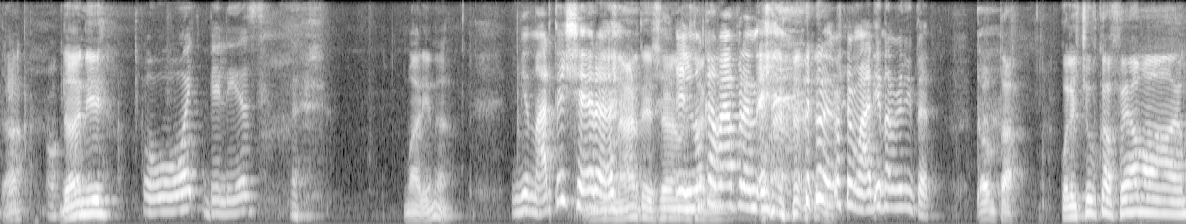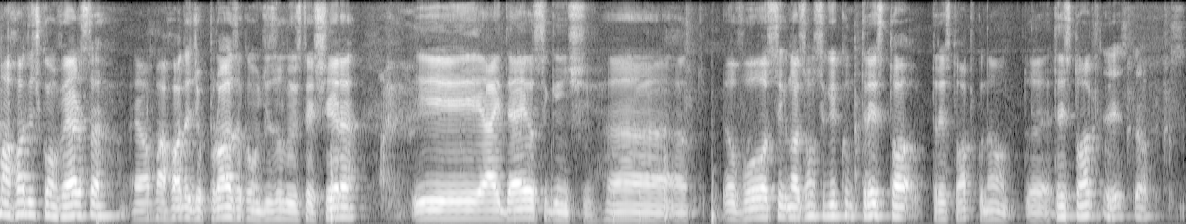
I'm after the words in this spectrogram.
Tá? Okay. Dani. Oi, beleza? Marina. Minar Teixeira. Minar Teixeira. Ele nunca vai aprender. Marina Militante. Então tá. Coletivo Café é uma, é uma roda de conversa, é uma roda de prosa, como diz o Luiz Teixeira. E a ideia é o seguinte: uh, eu vou, nós vamos seguir com três, tó três tópicos, não, é, três tópicos. Três tópicos.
